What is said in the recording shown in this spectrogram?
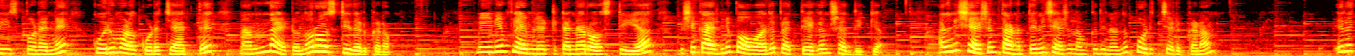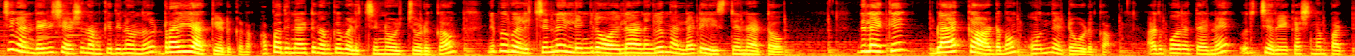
ടീസ്പൂൺ തന്നെ കുരുമുളക് കൂടെ ചേർത്ത് നന്നായിട്ടൊന്ന് റോസ്റ്റ് ചെയ്തെടുക്കണം. മീഡിയം ഫ്ലെയിമിലിട്ടിട്ട് തന്നെ റോസ്റ്റ് ചെയ്യുക പക്ഷെ കരിഞ്ഞു പോവാതെ പ്രത്യേകം ശ്രദ്ധിക്കുക. അതിനുശേഷം തണുത്തതിന് ശേഷം നമുക്ക് ഇതിനൊന്ന് പൊടിച്ചെടുക്കണം. ഇറച്ചി വെന്തതിന് ശേഷം നമുക്കിതിനെ ഒന്ന് ഡ്രൈ ആക്കി എടുക്കണം. അപ്പോൾ അതിനായിട്ട് നമുക്ക് വെളിച്ചെണ്ണ ഒഴിച്ചു കൊടുക്കാം. ഇനിയിപ്പോൾ വെളിച്ചെണ്ണ ഇല്ലെങ്കിൽ ഓയിലാണെങ്കിലും നല്ല ടേസ്റ്റ് തന്നെ കേട്ടോ. ഇതിലേക്ക് ബ്ലാക്ക് കാർഡമം ഒന്നിട്ട് കൊടുക്കാം. അതുപോലെ തന്നെ ഒരു ചെറിയ കഷ്ണം പട്ട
